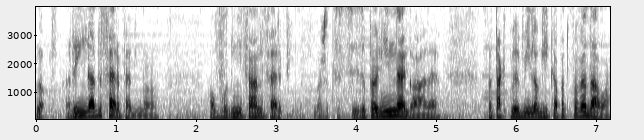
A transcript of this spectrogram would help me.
No, Ringa Ferpen, no. Obwodnica Antwerpii. No, Chyba, że to jest coś zupełnie innego, ale no tak by mi logika podpowiadała.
